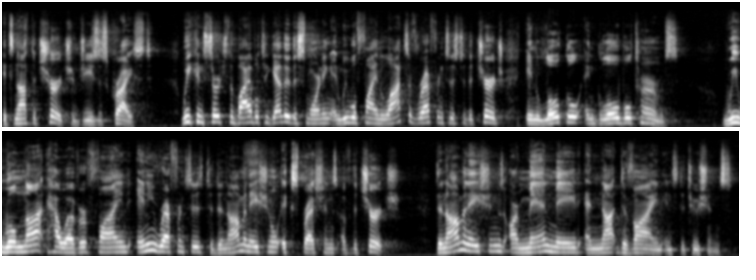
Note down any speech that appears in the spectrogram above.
It's not the church of Jesus Christ. We can search the Bible together this morning and we will find lots of references to the church in local and global terms. We will not, however, find any references to denominational expressions of the church. Denominations are man made and not divine institutions.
